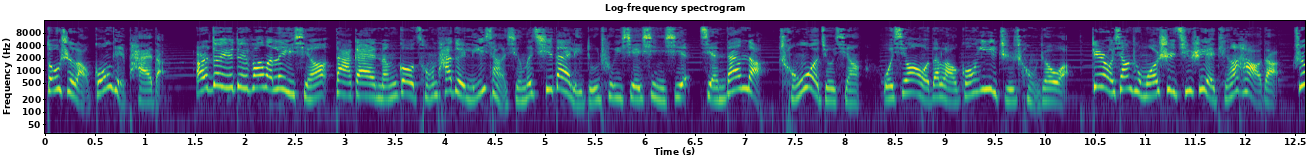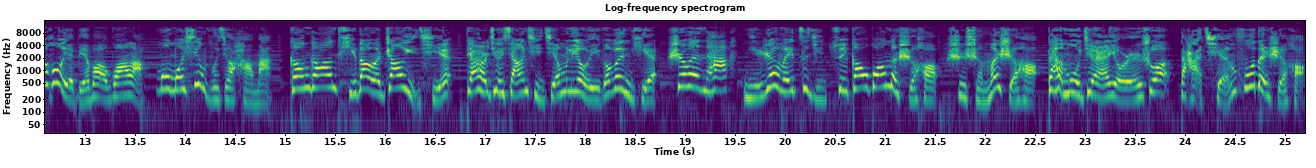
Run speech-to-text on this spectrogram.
都是老公给拍的。而对于对方的类型，大概能够从他对理想型的期待里读出一些信息。简单的宠我就行，我希望我的老公一直宠着我。这种相处模式其实也挺好的，之后也别曝光了，默默幸福就好嘛。刚刚提到了张雨绮，第二就想起节目里有一个问题，是问他你认为自己最高光的时候是什么时候？弹幕竟然有人说打前夫的时候，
